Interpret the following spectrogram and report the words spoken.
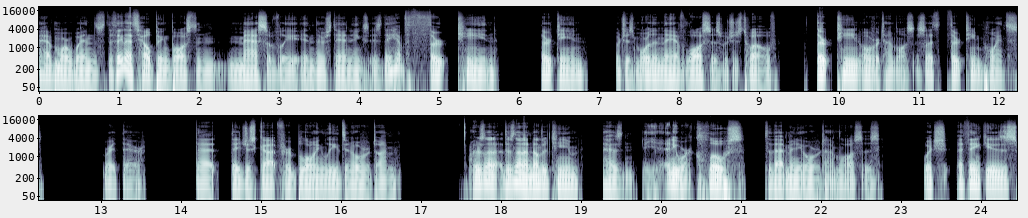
have more wins. The thing that's helping Boston massively in their standings is they have 13 13, which is more than they have losses, which is 12. 13 overtime losses. So that's 13 points right there that they just got for blowing leads in overtime. There's not there's not another team that has anywhere close to that many overtime losses, which I think is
